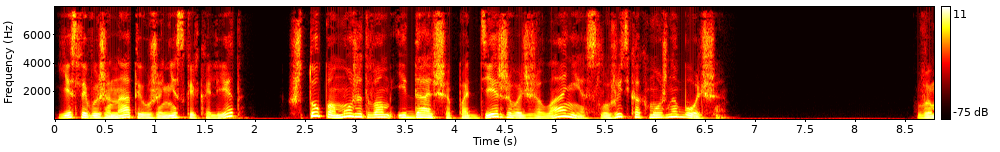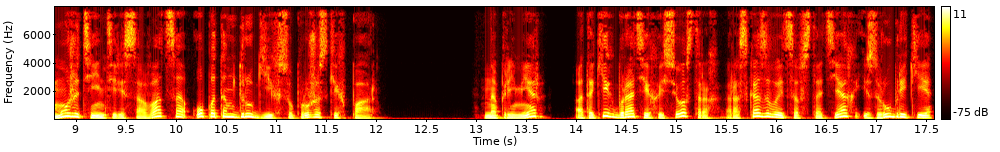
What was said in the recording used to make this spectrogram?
Если вы женаты уже несколько лет, что поможет вам и дальше поддерживать желание служить как можно больше? вы можете интересоваться опытом других супружеских пар. Например, о таких братьях и сестрах рассказывается в статьях из рубрики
